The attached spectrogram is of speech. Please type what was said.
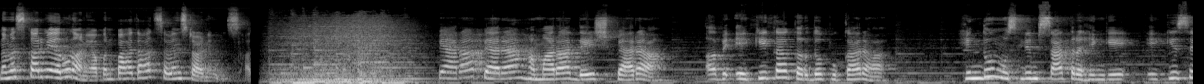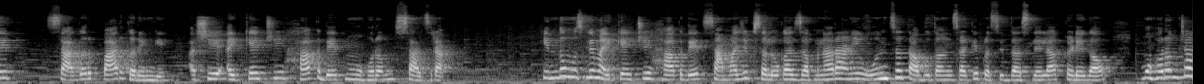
नमस्कार मी अरुण आणि आपण पाहत आहात सेवन स्टार न्यूज. प्यारा प्यारा हमारा देश प्यारा अब एकीका कर दो पुकारा. हिंदू मुस्लिम साथ रहेंगे एकी से सागर पार करेंगे अशी ऐक्याची हाक देत मोहरम साजरा. हिंदू मुस्लिम ऐक्याची हाक देत सामाजिक सलोखा जपणारा आणि उंच ताबूतांसाठी प्रसिद्ध असलेला कडेगाव मोहरमच्या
